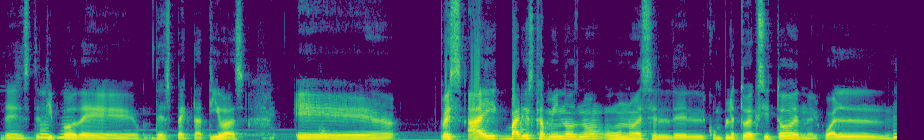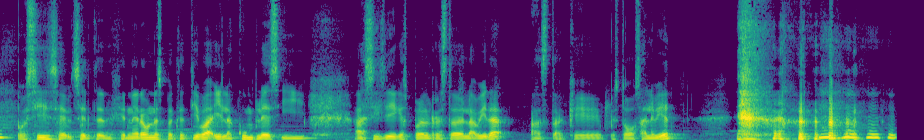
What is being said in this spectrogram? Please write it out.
de este tipo de, de expectativas, eh, pues hay varios caminos, ¿no? Uno es el del completo éxito, en el cual, pues sí, se, te genera una expectativa y la cumples y así sigues por el resto de la vida hasta que pues todo sale bien.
